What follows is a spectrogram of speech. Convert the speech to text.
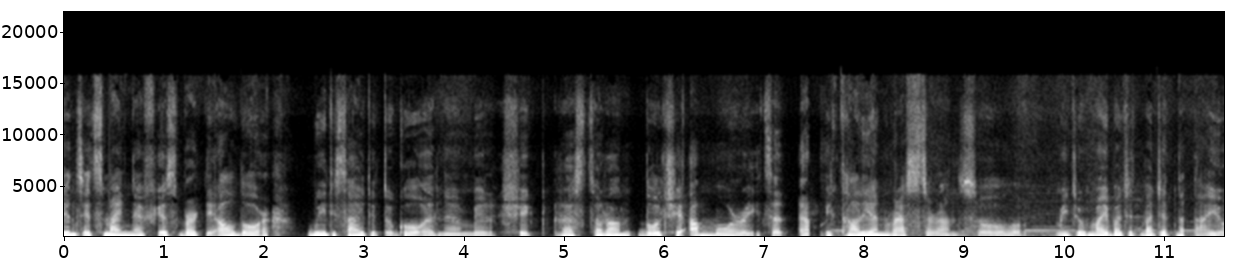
Since it's my nephew's birthday, Aldor, we decided to go in a chic restaurant, Dolce Amore. It's an Italian restaurant. So, medyo may budget-budget na tayo.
